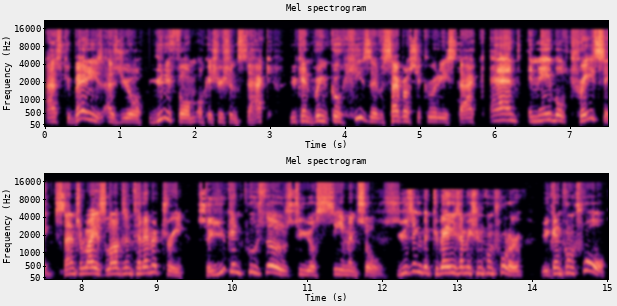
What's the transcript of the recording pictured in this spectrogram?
as Kubernetes as your uniform orchestration stack, you can bring a cohesive cybersecurity stack and enable tracing, centralized logs and telemetry, so you can push those to your SIEM and SOARs. Using the Kubernetes admission controller, you can control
